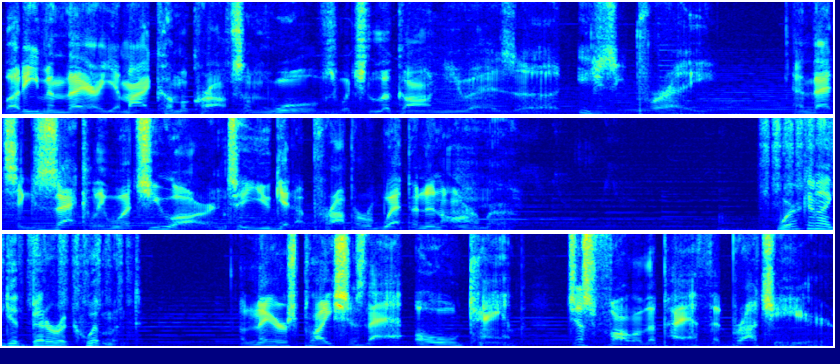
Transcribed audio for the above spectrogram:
but even there you might come across some wolves which look on you as uh, easy prey. And that's exactly what you are until you get a proper weapon and armor. Where can I get better equipment? The nearest place is that old camp. Just follow the path that brought you here.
